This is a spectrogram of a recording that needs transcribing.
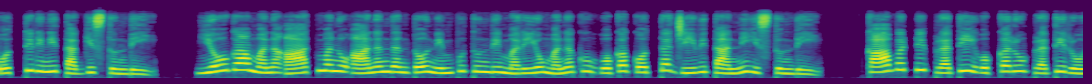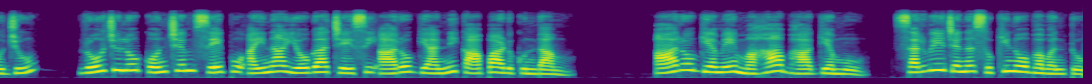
ఒత్తిడిని తగ్గిస్తుంది. యోగా మన ఆత్మను ఆనందంతో నింపుతుంది మరియు మనకు ఒక కొత్త జీవితాన్ని ఇస్తుంది. కాబట్టి ప్రతి ఒక్కరూ ప్రతిరోజు రోజులో కొంచెం సేపు అయినా యోగా చేసి ఆరోగ్యాన్ని కాపాడుకుందాం. ఆరోగ్యమే మహాభాగ్యము. సర్వేజన సుఖినోభవంతు.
